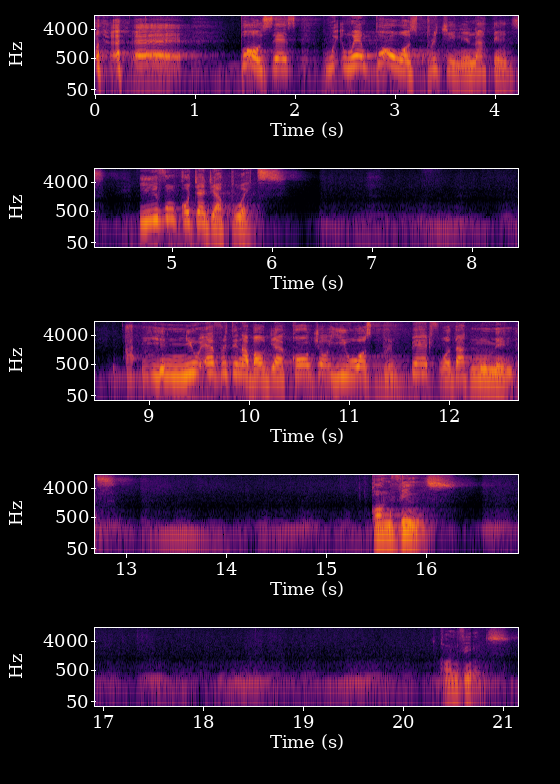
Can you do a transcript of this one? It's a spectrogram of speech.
Paul says, when Paul was preaching in Athens, he even quoted their poets. Uh, he knew everything about their culture. He was prepared for that moment. Convince. Convince.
